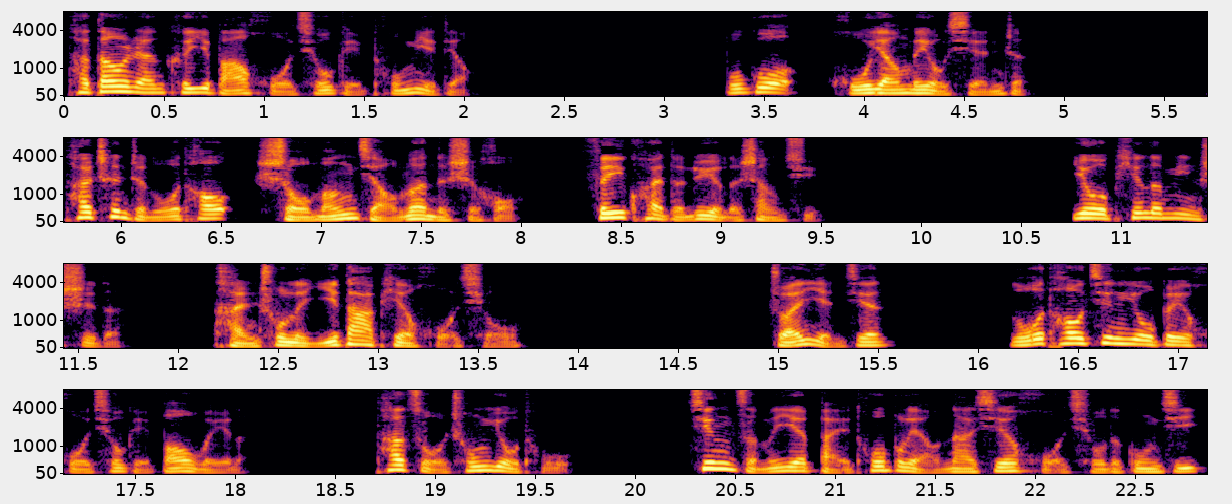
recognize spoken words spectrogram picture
他当然可以把火球给扑灭掉。不过胡杨没有闲着，他趁着罗涛手忙脚乱的时候，飞快的掠了上去，又拼了命似的砍出了一大片火球。转眼间，罗涛竟又被火球给包围了，他左冲右突，竟怎么也摆脱不了那些火球的攻击。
